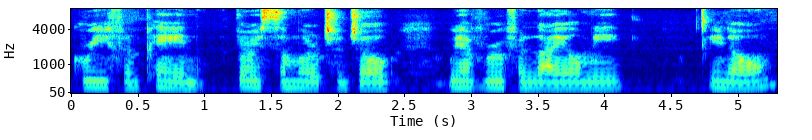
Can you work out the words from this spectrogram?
grief and pain, very similar to Job. We have Ruth and Naomi, you know,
